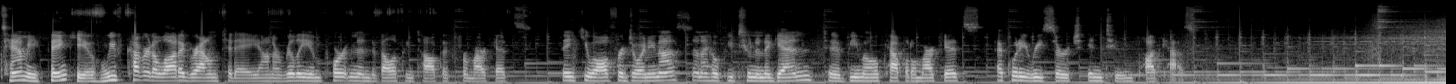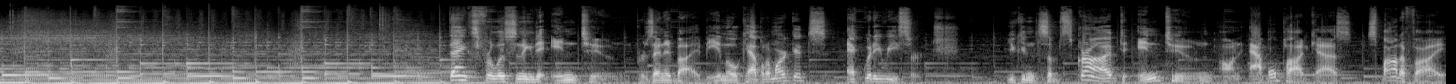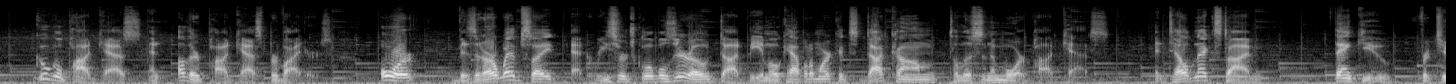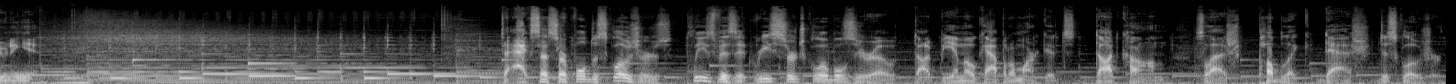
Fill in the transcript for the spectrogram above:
Tamy, thank you. We've covered a lot of ground today on a really important and developing topic for markets. Thank you all for joining us, and I hope you tune in again to BMO Capital Markets Equity Research in Tune podcast. Thanks for listening to Intune, presented by BMO Capital Markets Equity Research. You can subscribe to Intune on Apple Podcasts, Spotify, Google Podcasts, and other podcast providers. Or visit our website at researchglobalzero.bmocapitalmarkets.com to listen to more podcasts. Until next time, thank you for tuning in. To access our full disclosures, please visit researchglobalzero.bmocapitalmarkets.com slash public dash disclosure.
